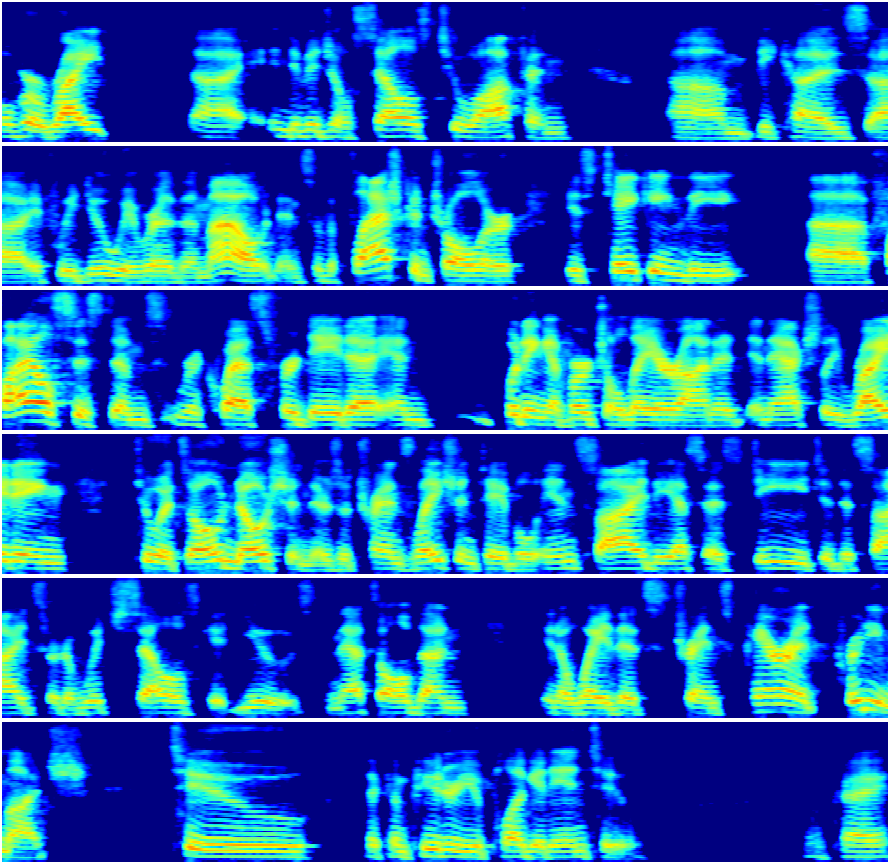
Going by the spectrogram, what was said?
overwrite uh, individual cells too often um, because uh, if we do, we wear them out. And so the flash controller is taking the uh, file system's requests for data and putting a virtual layer on it and actually writing to its own notion. There's a translation table inside the SSD to decide sort of which cells get used. And that's all done in a way that's transparent pretty much to the computer you plug it into, okay?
